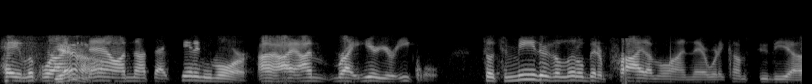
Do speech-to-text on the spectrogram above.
hey, look where Yeah. I'm now. I'm not that kid anymore. I, I, I'm right here. You're equal. So to me, there's a little bit of pride on the line there when it comes to the uh,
